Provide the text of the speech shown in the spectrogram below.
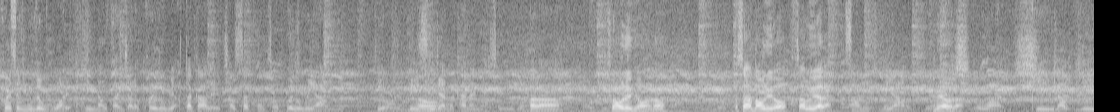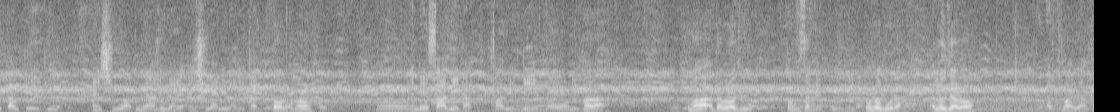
ခွဲစိတ်မှုလုပ်သွားတယ်အခုနောက်ပိုင်းကျတော့ခွဲလို့မရအသက်ကလည်း60ခုဆိုတော့ခွဲလို့မရဘူး ပြောတယ်လေစီးတယ်မခံနိုင်တော့ဆိုပြီးတော့ဟုတ်လားချောက်လေးပြောင်းအောင်နော်အစားတော့တွေရောစားလို့ရလားစားလို့မရဘူးမရဘူးလားဟိုကရေတော့ရေတောက်တယ်ဒီအန်ရှူဝါသူများလှူလာတဲ့အန်ရှူဝါလေးပါလေးတောက်တယ်တော့တယ်နော်ဟုတ်ဟောနည်းနည်းစားပြီးတော့စားပြီးနေမောနေဟုတ်လားအမကအသက်ဘယ်လောက်ရှိလဲ39နှစ်39လားအလုပ်ကြတော့အခုကက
